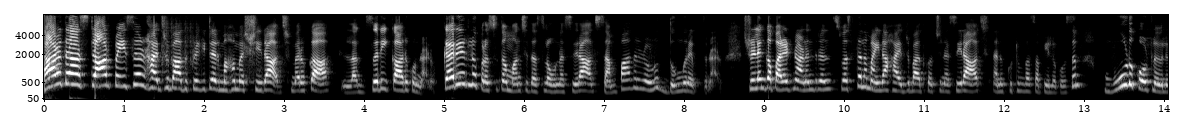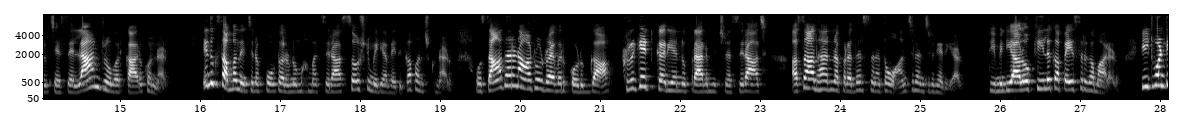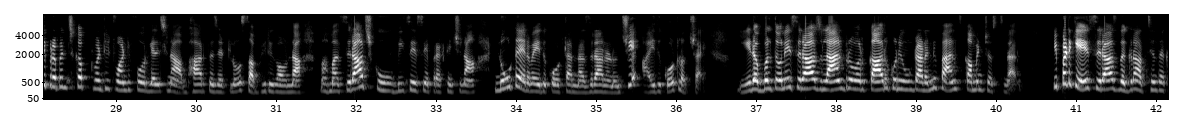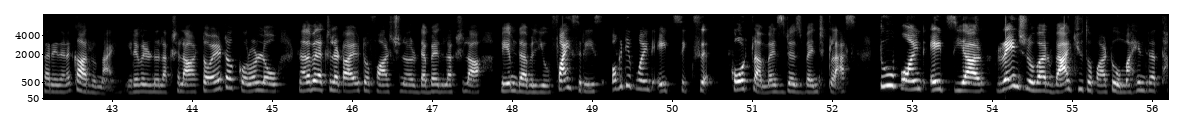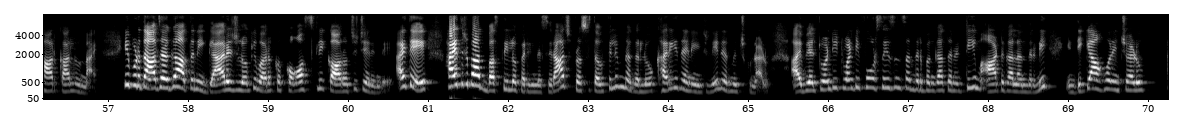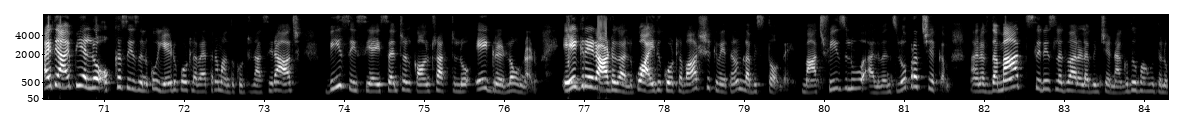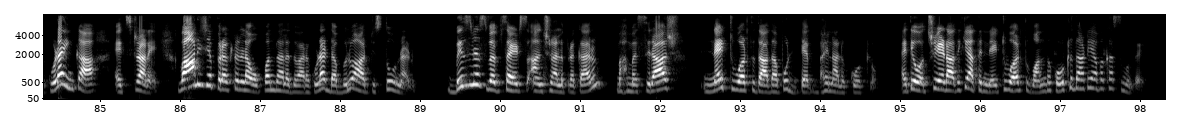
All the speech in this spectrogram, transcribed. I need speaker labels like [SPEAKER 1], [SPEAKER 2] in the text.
[SPEAKER 1] భారత star pacer Hyderabad cricketer Mohammed Siraj మరొక luxury car కొన్నాడు కెరీర్లో ప్రస్తుతం మంచి దశలో ఉన్న సిరాజ్ సంపాదనలోనూ దుమ్ము రేపుతున్నాడు. శ్రీలంక పర్యటన అనంతరం స్వస్థలమైన హైదరాబాద్కు వచ్చిన సిరాజ్ తన కుటుంబ సభ్యుల కోసం మూడు కోట్లు విలువ చేసే ల్యాండ్ రోవర్ కారు కొన్నాడు. ఇందుకు సంబంధించిన ఫోటోలను మహమ్మద్ సిరాజ్ సోషల్ మీడియా వేదిక పంచుకున్నాడు. ఓ సాధారణ ఆటో డ్రైవర్ కొడుగ్గా క్రికెట్ కెరియర్ను ప్రారంభించిన సిరాజ్ అసాధారణ ప్రదర్శనతో అంచెలంచెలుగా ఎదిగాడు. టీమిండియాలో కీలక పేసర్గా మారాడు. టీ ట్వంటీ ప్రపంచ కప్ ట్వంటీ ట్వంటీ ఫోర్ గెలిచిన భారత జట్టులో సభ్యుడిగా ఉన్న మహమ్మద్ సిరాజ్కు బీసీసీ ప్రకటించిన నూట ఇరవై ఐదు కోట్ల నజరాన నుంచి ఐదు కోట్లు వచ్చాయి ఈ డబ్బులతోనే సిరాజ్ ల్యాండ్ రోవర్ కారు కొని ఉంటాడని ఫ్యాన్స్ కామెంట్ చేస్తున్నారు. ఇప్పటికే సిరాజ్ దగ్గర అత్యంత ఖరీదైన కార్లున్నాయి. ఇరవై రెండు లక్షల టొయోటో కొరోల్లో నలభై లక్షల టొయోటో ఫార్చునర్ డెబ్బై ఐదు లక్షల బిఎండబ్ల్యూ ఫైవ్ సిరీస్ ఒకటి పాయింట్ ఎయిట్ సిక్స్ కోట్ల Mercedes Benz class two point eight CR Range Rover వ్యాగ్యూతో పాటు మహేంద్ర థార్ కార్లు ఉన్నాయి. ఇప్పుడు తాజాగా అతని గ్యారేజ్లోకి మరొక కాస్ట్లీ కార్ వచ్చి చేరింది. అయితే హైదరాబాద్ బస్తీలో పెరిగిన సిరాజ్ ప్రస్తుతం ఫిలిం నగర్లో ఖరీదైన ఇంటిని నిర్మించుకున్నాడు. IPL twenty twenty four season సందర్భంగా తన టీం ఆటగాళ్ళందరినీ ఇంటికి ఆహ్వానించాడు. అయితే ఐపీఎల్లో ఒక్క సీజన్కు ఏడు కోట్ల వేతనం అందుకుంటున్న సిరాజ్ బీసీసీఐ సెంట్రల్ కాంట్రాక్ట్లో ఏ గ్రేడ్లో ఉన్నాడు? ఏ గ్రేడ్ ఆటగాళ్ళకు ఐదు కోట్ల వార్షిక వేతనం లభిస్తోంది? మ్యాచ్ ఫీజులు అలవెన్స్లో ప్రత్యేకం. మ్యాన్ ఆఫ్ ద మ్యాచ్ సిరీస్ల ద్వారా లభించే నగదు బహుమతులు కూడా ఇంకా ఎక్స్ట్రానే. వాణిజ్య ప్రకటనల ఒప్పందాల ద్వారా కూడా డబ్బులు ఆర్జిస్తూ ఉన్నాడు. బిజినెస్ వెబ్సైట్స్ అంచనాల ప్రకారం మహమ్మద్ సిరాజ్ నెట్ వర్త్ దాదాపు డెబ్బై నాలుగు కోట్లు. అయితే వచ్చే ఏడాదికి అతని నెట్ వర్త్ వంద కోట్లు దాటే అవకాశం ఉంది.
